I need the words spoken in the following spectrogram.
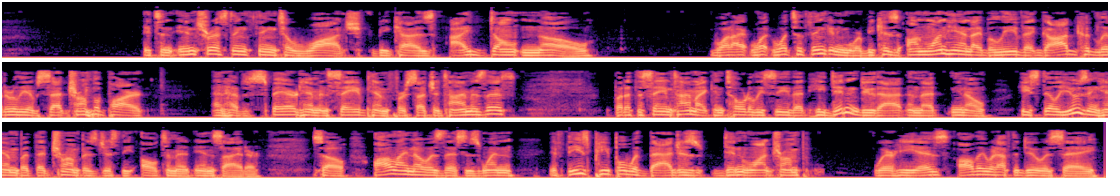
it's an interesting thing to watch because I don't know what I, what, what to think anymore. Because on one hand, I believe that God could literally have set Trump apart and have spared him and saved him for such a time as this. But at the same time, I can totally see that he didn't do that and that, you know, he's still using him, but that Trump is just the ultimate insider. So all I know is this, is when, if these people with badges didn't want Trump where he is, all they would have to do is say,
